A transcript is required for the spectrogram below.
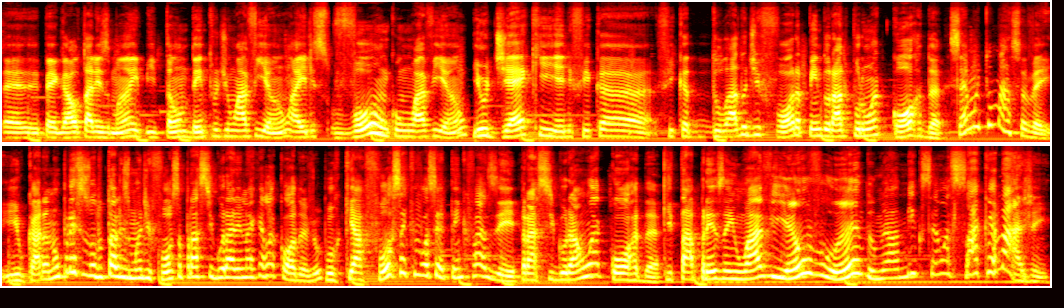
é, pegar o talismã e estão dentro de um avião. Aí eles voam com o avião e o Jack, ele fica, fica do lado de fora, pendurado por uma corda. Isso é muito massa, velho. E o cara não precisou do talismã de força pra segurar ele naquela corda, viu? Porque a força que você tem que fazer pra segurar uma corda que tá presa em um avião voando, meu amigo, isso é uma sacanagem.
